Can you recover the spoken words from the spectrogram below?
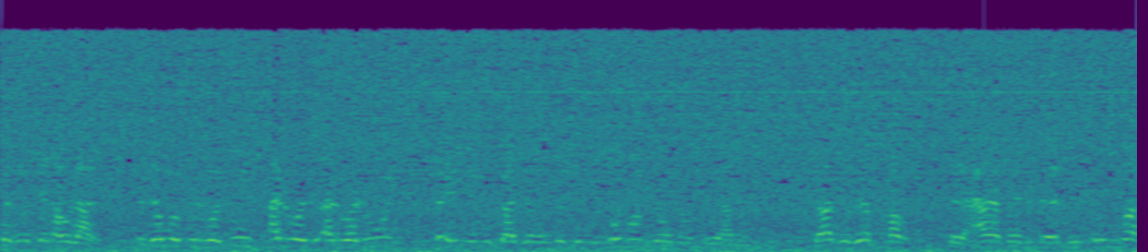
كثرة الأولاد. تزوجوا الودود الولود فإني مكاثر بكم الأمم يوم القيامة. كافر يفخر بالامه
